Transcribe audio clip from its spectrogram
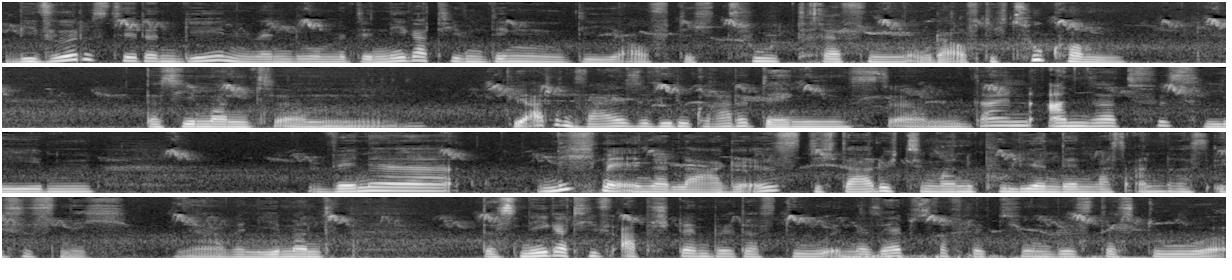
Wie würde es dir denn gehen, wenn du mit den negativen Dingen, die auf dich zutreffen oder auf dich zukommen, dass jemand ähm, die Art und Weise, wie du gerade denkst, ähm, deinen Ansatz fürs Leben, wenn er nicht mehr in der Lage ist, dich dadurch zu manipulieren, denn was anderes ist es nicht. Ja, wenn jemand das negativ abstempelt, dass du in der Selbstreflexion bist, dass du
